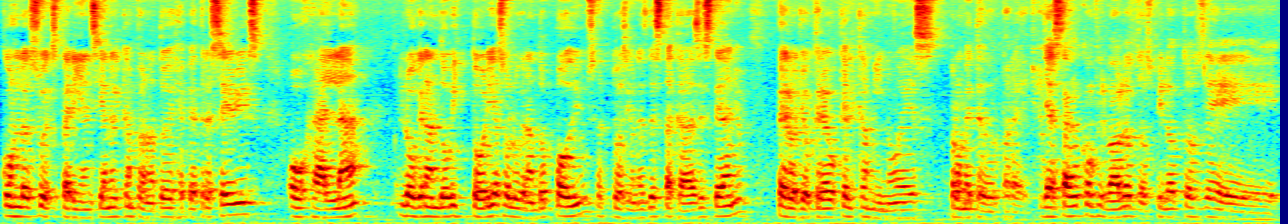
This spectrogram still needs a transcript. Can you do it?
con la- su experiencia en el campeonato de GP3 Series. Ojalá logrando victorias o logrando podiums, actuaciones destacadas este año, pero yo creo que el camino es prometedor para ella. Ya están confirmados los dos pilotos de,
